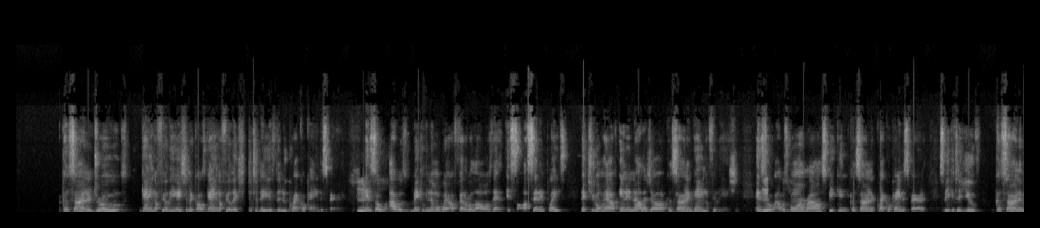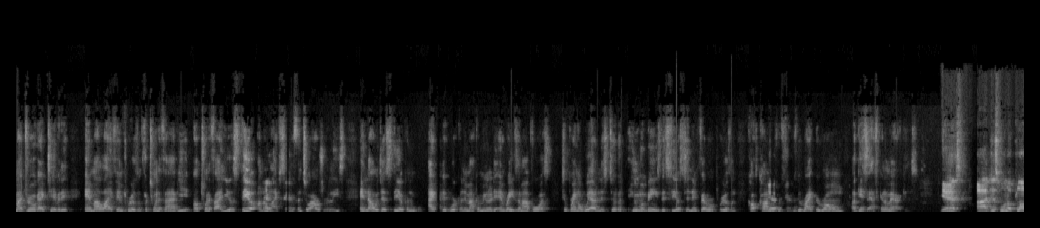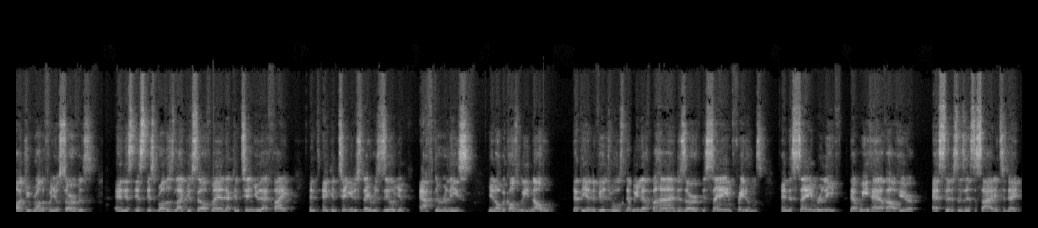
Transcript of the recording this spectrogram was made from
concerning drugs, gang affiliation, because gang affiliation today is the new crack cocaine disparity. Mm-hmm. And so I was making them aware of federal laws that are set in place that you don't have any knowledge of concerning gang affiliation. And mm-hmm. so. I was going around speaking concerning the crack cocaine disparity, speaking to youth concerning my drug activity and my life in prison for 25 years or uh, 25 years, still under yeah. life sentence until I was released. And I was just still con- active working in my community and raising my voice to bring awareness to human beings that us sitting in federal prison because Congress yeah. refused to right the wrong against African Americans. Yes, I just want to applaud you, brother, for your service. And it's, it's, it's brothers like yourself, man, that continue that fight and, and continue to stay resilient after release, you know, because we know that the individuals that we left behind deserve the same freedoms and the same relief that we have out here as citizens in society today.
